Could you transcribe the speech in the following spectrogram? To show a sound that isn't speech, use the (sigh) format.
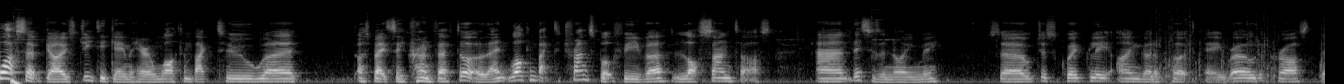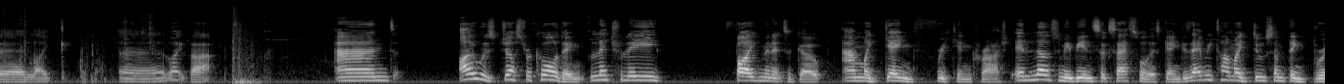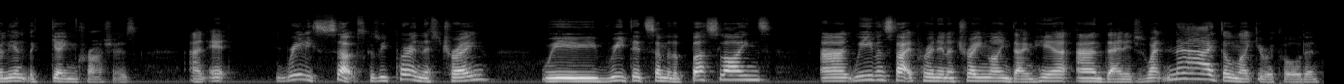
What's up guys, GT Gamer here and welcome back to, uh, I was about to say Grand Theft Auto then, welcome back to Transport Fever Los Santos. And this is annoying me. So just quickly I'm going to put a road across there like, uh, like that. And I was just recording literally five minutes ago and my game freaking crashed. It loves me being successful this game because every time I do something brilliant the game crashes. And it really sucks because we put in this train, we redid some of the bus lines, and we even started putting in a train line down here, and then it just went, nah, I don't like your recording.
